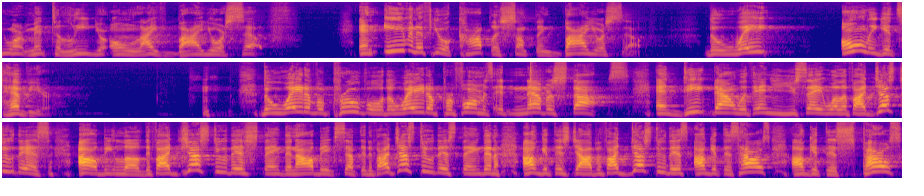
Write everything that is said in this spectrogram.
You weren't meant to lead your own life by yourself. And even if you accomplish something by yourself, the weight only gets heavier. The weight of approval, the weight of performance, it never stops. And deep down within you, you say, Well, if I just do this, I'll be loved. If I just do this thing, then I'll be accepted. If I just do this thing, then I'll get this job. If I just do this, I'll get this house, I'll get this spouse,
